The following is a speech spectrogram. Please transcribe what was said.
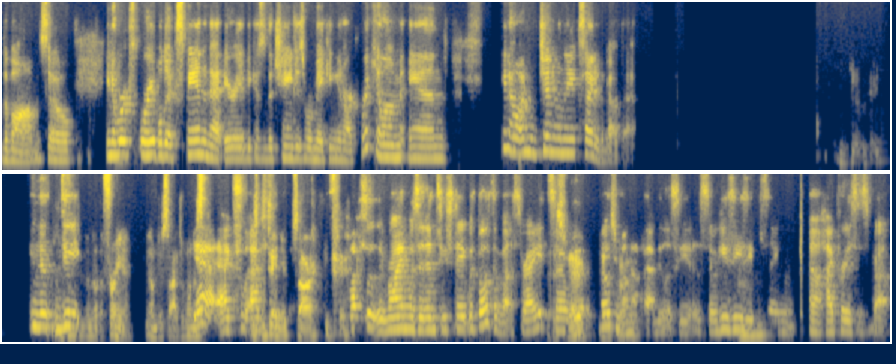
the bomb. So, you know, we're we're able to expand in that area because of the changes we're making in our curriculum, and you know, I'm genuinely excited about that. You know, the another friend. I'm just I just want to yeah, absolutely, absolutely. Sorry, absolutely. Ryan was at NC State with both of us, right? That's so right. both know right. how fabulous he is. So he's easy mm-hmm. to sing uh, high praises about.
